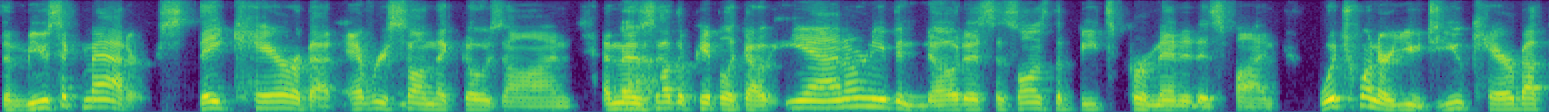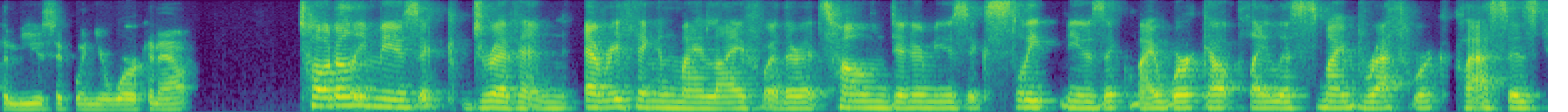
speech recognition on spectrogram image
the music matters. They care about every song that goes on. And there's yeah. other people that go, yeah, I don't even notice. As long as the beats per minute is fine. Which one are you? Do you care about the music when you're working out? Totally music driven everything in my life whether it's home dinner music sleep music my workout playlists my breath work classes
